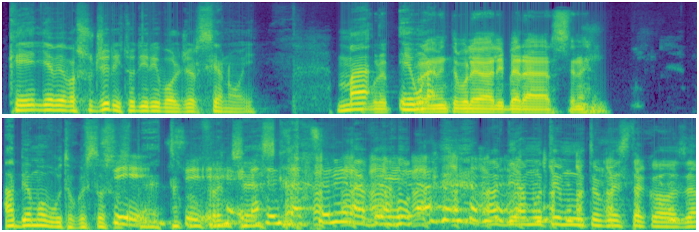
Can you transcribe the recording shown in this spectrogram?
che gli aveva suggerito di rivolgersi a noi. Ma Vole- probabilmente una... voleva liberarsene. Abbiamo avuto questo sospetto sì, con sì, Francesca. abbiamo, abbiamo temuto questa cosa.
